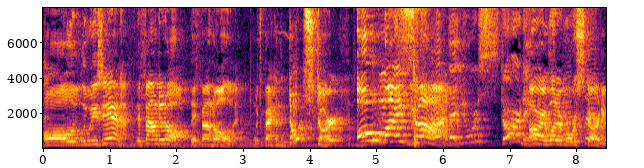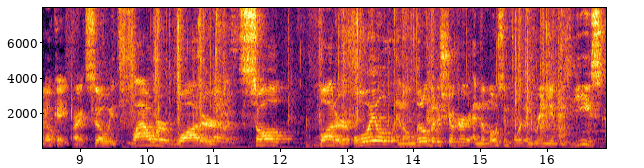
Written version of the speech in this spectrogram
all of Louisiana. They found it all. They found all of it. Which back in the. Don't start! Oh my god! That you were starting. All right, whatever. We're starting. Okay. All right. So it's flour, water, salt, butter, oil, and a little bit of sugar. And the most important ingredient is yeast,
